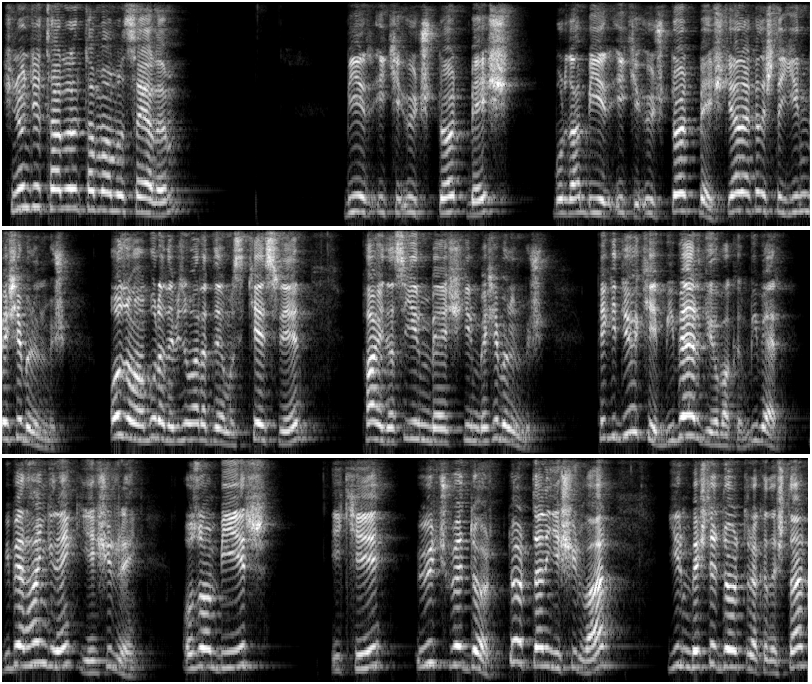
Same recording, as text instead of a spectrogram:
Şimdi önce tarlanın tamamını sayalım. 1, 2, 3, 4, 5. Buradan 1, 2, 3, 4, 5. Yani arkadaşlar 25'e bölünmüş. O zaman burada bizim aradığımız kesrin paydası 25. 25'e bölünmüş. Peki diyor ki biber diyor bakın biber. Biber hangi renk? Yeşil renk. O zaman 1, 2, 3 ve 4. 4 tane yeşil var. 25'te 4'tür arkadaşlar.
